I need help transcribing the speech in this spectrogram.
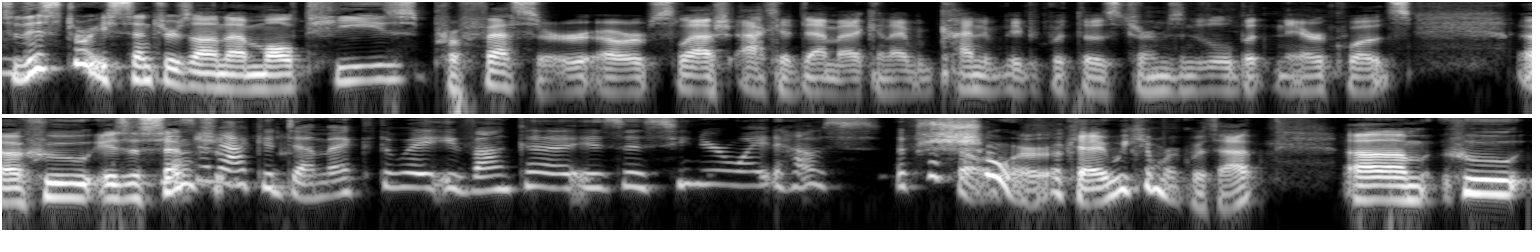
so this story centers on a Maltese professor or slash academic, and I would kind of maybe put those terms in a little bit in air quotes, uh, who is essentially an academic, the way Ivanka is a senior White House official. Sure. Okay, we can work with that. Um, who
